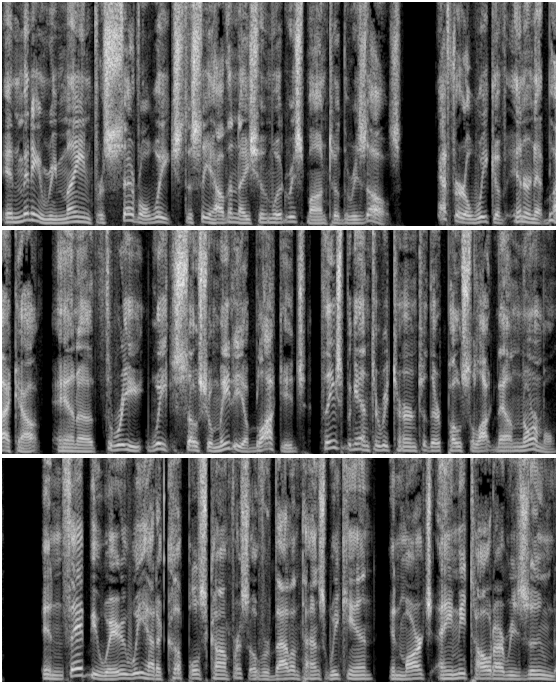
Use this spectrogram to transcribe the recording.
and many remained for several weeks to see how the nation would respond to the results. After a week of internet blackout and a three week social media blockage, things began to return to their post lockdown normal. In February, we had a couples conference over Valentine's weekend in March, Amy taught our resumed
